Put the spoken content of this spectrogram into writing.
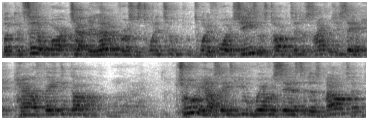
But consider Mark chapter 11, verses 22 through 24. Jesus talking to the disciples, he said, Have faith in God. Truly, I say to you, whoever says to this mountain,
